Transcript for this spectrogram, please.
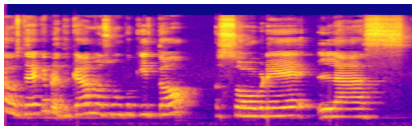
me gustaría que platicáramos un poquito sobre las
